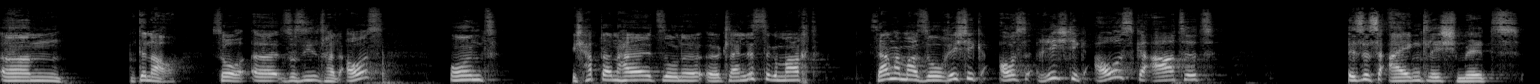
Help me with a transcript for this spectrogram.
Ähm, genau. So, äh, so sieht es halt aus. Und ich habe dann halt so eine äh, kleine Liste gemacht. Sagen wir mal so richtig aus richtig ausgeartet ist es eigentlich mit,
